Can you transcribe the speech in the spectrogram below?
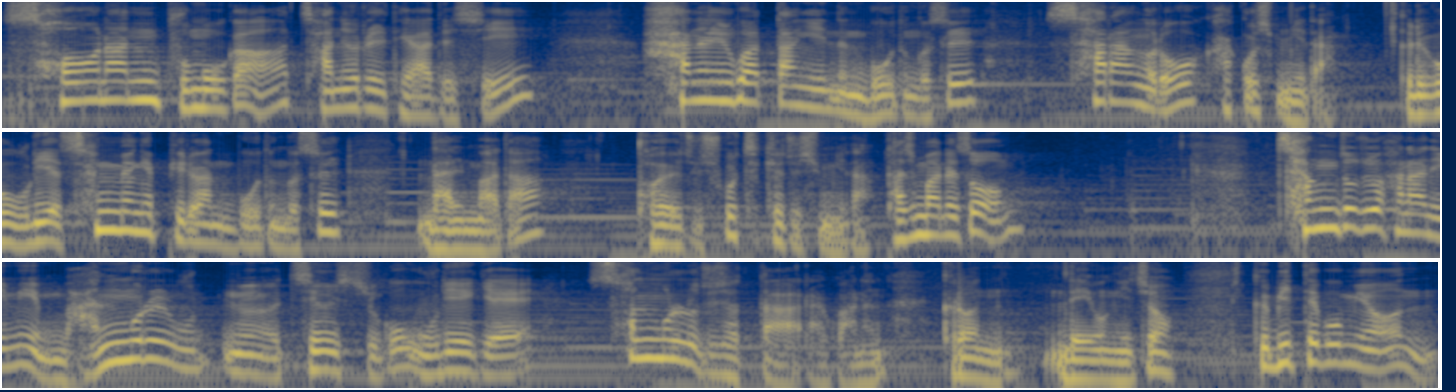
선한 부모가 자녀를 대하듯이 하늘과 땅에 있는 모든 것을 사랑으로 가꾸십니다. 그리고 우리의 생명에 필요한 모든 것을 날마다 더해주시고 지켜주십니다. 다시 말해서 창조주 하나님이 만물을 어, 지으시고 우리에게 선물로 주셨다라고 하는 그런 내용이죠. 그 밑에 보면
